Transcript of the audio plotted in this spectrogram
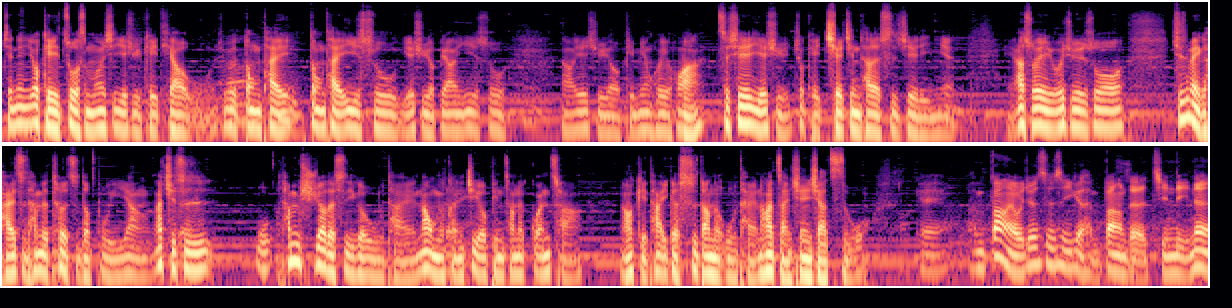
今天又可以做什么东西？也许可以跳舞，就是动态动态艺术，也许有表演艺术，然后也许有平面绘画，这些也许就可以切进他的世界里面。啊，所以我觉得说，其实每个孩子他们的特质都不一样。那其实我他们需要的是一个舞台，那我们可能借由平常的观察，然后给他一个适当的舞台，让他展现一下自我。OK。很棒哎，我觉得这是一个很棒的经历。那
